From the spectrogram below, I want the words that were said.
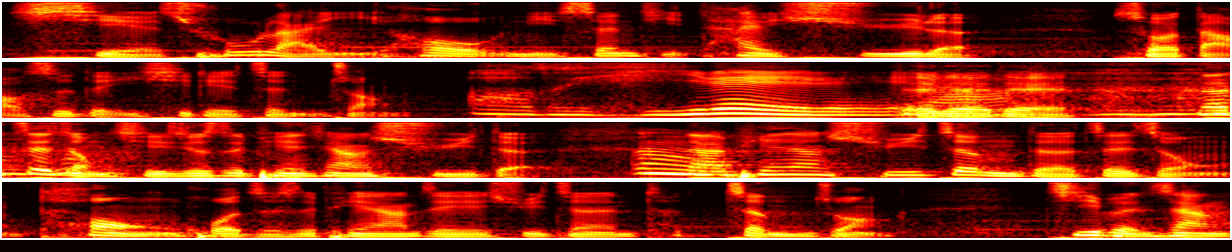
写出来以后，你身体太虚了所导致的一系列症状。哦，对，疲累的。对对对，那这种其实就是偏向虚的。嗯、那偏向虚症的这种痛，或者是偏向这些虚症的症状，基本上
